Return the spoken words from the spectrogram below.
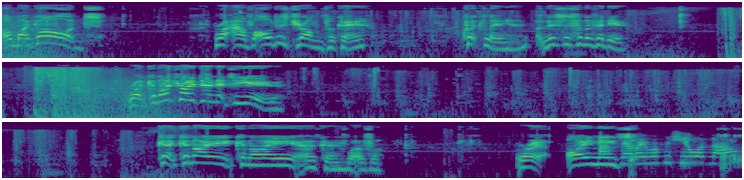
Oh my god! Right, Alf, I'll just jump, okay? Quickly. This is for the video. Right, can I try doing it to you? Can, can I, can I, okay, whatever. Right, I um, need how many rockets do you now?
